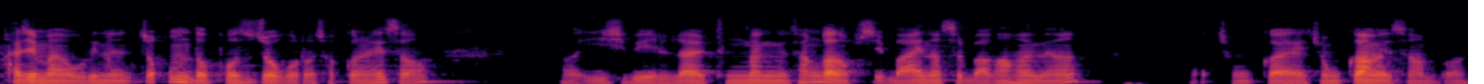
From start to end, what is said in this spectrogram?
하지만 우리는 조금 더 보수적으로 접근을 해서 어, 22일 날 등락률 상관없이 마이너스를 마감하면 네, 종가에 종가에서 한번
